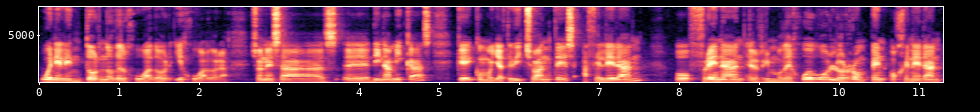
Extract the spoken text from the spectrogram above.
o en el entorno del jugador y jugadora. Son esas eh, dinámicas que, como ya te he dicho antes, aceleran o frenan el ritmo de juego, lo rompen o generan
